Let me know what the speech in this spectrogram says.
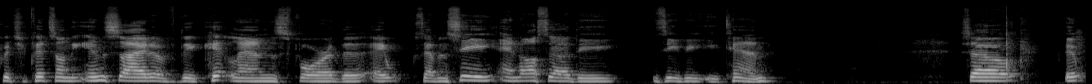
which fits on the inside of the kit lens for the A7C and also the ZV-E10. So it,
